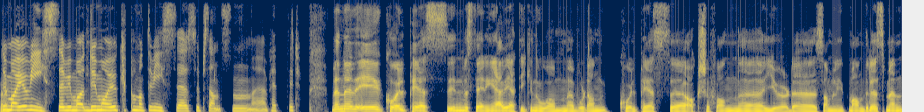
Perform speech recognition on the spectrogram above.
Du må jo vise, må, du må jo på en måte vise substansen, eh, Petter. Men eh, i KLPs investeringer, jeg vet ikke noe om eh, hvordan KLPs aksjefond gjør det sammenlignet med andres, men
